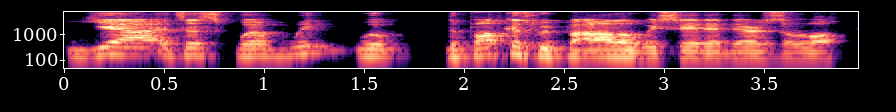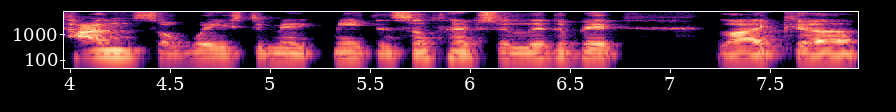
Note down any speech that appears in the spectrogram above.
yeah it's just well we well, the podcast with Paolo we say that there's a lot tons of ways to make meat and sometimes a little bit like uh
